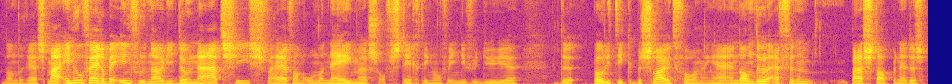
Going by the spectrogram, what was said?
dan de rest. Maar in hoeverre beïnvloedt nou die donaties van, hè, van ondernemers of stichtingen of individuen de politieke besluitvorming? Hè? En dan doen we Ja. even een paar stappen. Hè? Dus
